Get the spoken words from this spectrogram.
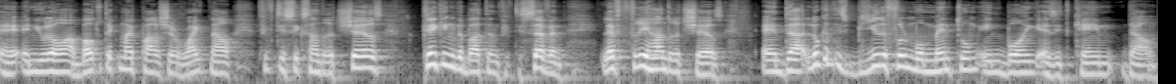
a, a new low. I'm about to take my partial right now 5,600 shares clicking the button 57 left 300 shares and uh, look at this beautiful momentum in Boeing as it came down.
